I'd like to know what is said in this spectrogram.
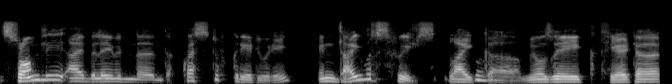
Strongly, I believe in the, the quest of creativity in diverse fields like Mhm. uh, music, theater.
